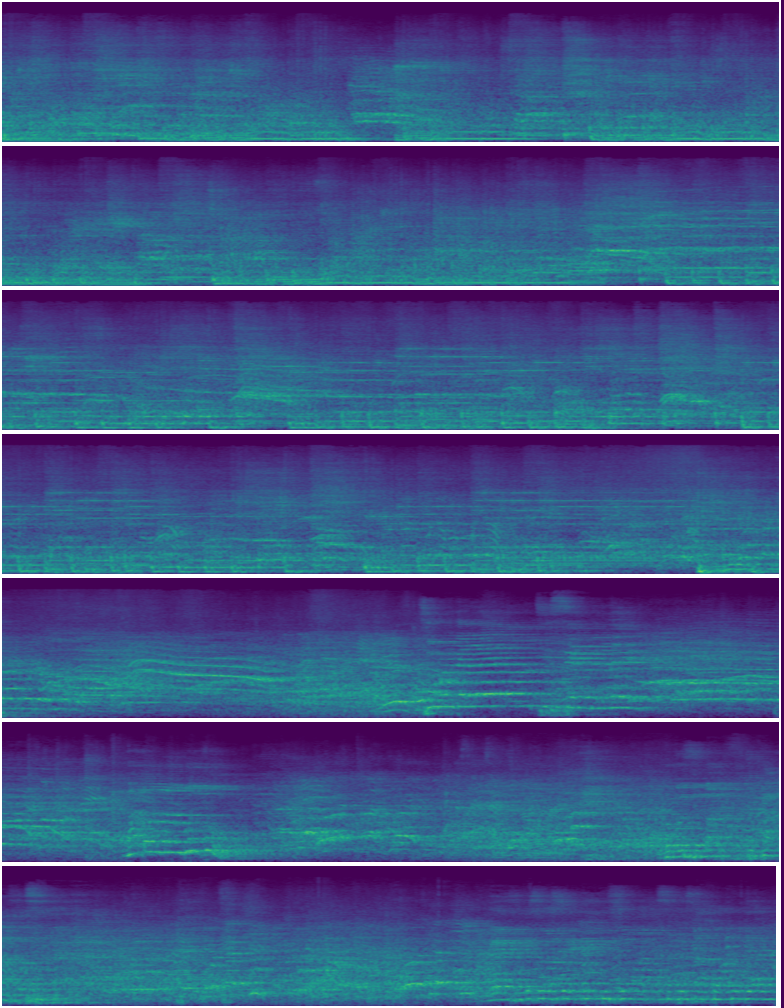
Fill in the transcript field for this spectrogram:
Hey! Sasa. Eh, thank you so much, thank you so much. Asante sana kwa kuja.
